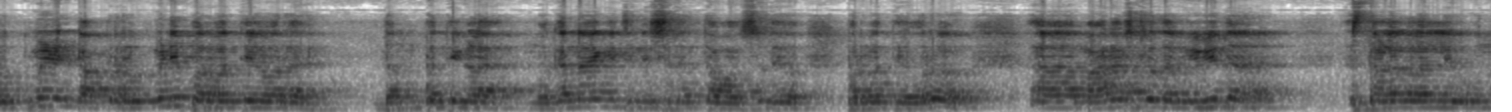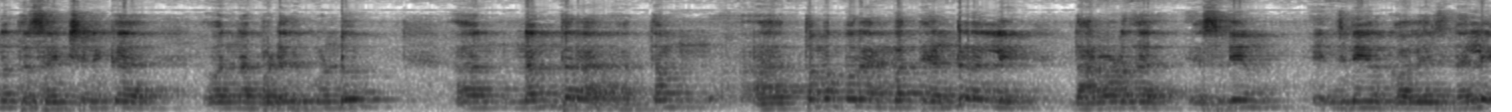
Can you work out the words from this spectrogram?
ರುಕ್ಮಿಣಿ, ಡಾಕ್ಟರ್ ರುಕ್ಮಿಣಿ ಪರ್ವತಿಯವರ ದಂಪತಿಗಳ ಮಗನಾಗಿ ಜನಿಸಿದಂಥ ವಾಸುದೇವ ಪರ್ವತಿಯವರು ಮಹಾರಾಷ್ಟ್ರದ ವಿವಿಧ ಸ್ಥಳಗಳಲ್ಲಿ ಉನ್ನತ ಶೈಕ್ಷಣಿಕವನ್ನು ಪಡೆದುಕೊಂಡು ನಂತರ ಹತ್ತೊಂ ಹತ್ತೊಂಬತ್ತು ಎಂಬತ್ತೆಂಟರಲ್ಲಿ ಧಾರವಾಡದ ಎಸ್ ಡಿ ಎಂ ಇಂಜಿನಿಯರ್ ಕಾಲೇಜಿನಲ್ಲಿ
